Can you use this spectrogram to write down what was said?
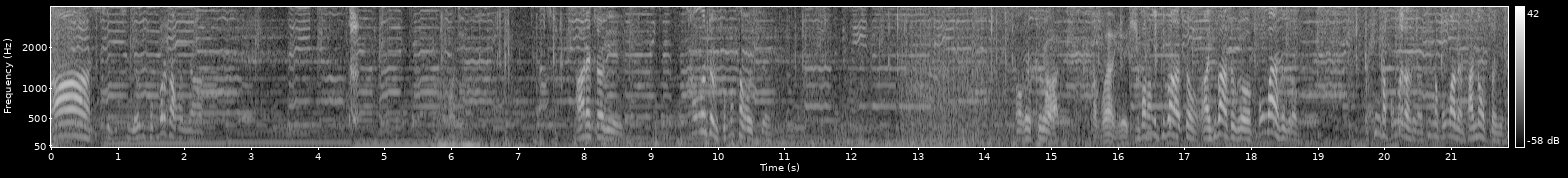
아 씨 미친. 여기 존버를 타고 있냐. 어디? 아래 저기 창문 쪽에 존버 타고 있어. 어 그래 그거. 아 뭐야 얘 히바나 이게 히바나 총아 히바나 총 그거 뽕 맞아서 그럼. 핑카 뽕 맞아서 그래. 핑카 뽕 맞으면 반동 없어 지금.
